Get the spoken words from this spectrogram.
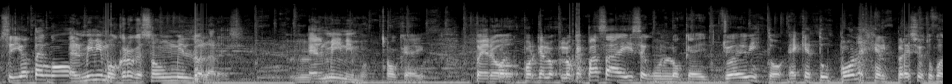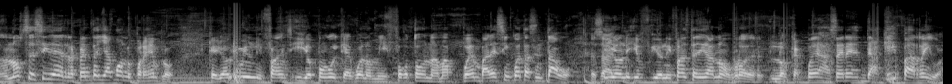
si yo tengo, El mínimo creo que son mil dólares. El mínimo. ok, Pero Por- porque lo, lo que pasa ahí, según lo que yo he visto, es que tú pones el precio de tu cosa. No sé si de repente ya cuando, por ejemplo, que yo abrí mi OnlyFans y yo pongo y que, bueno, mis fotos nada más pueden valer 50 centavos. Exacto. Y, Only- y OnlyFans te diga, no, brother, lo que puedes hacer es de aquí para arriba.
